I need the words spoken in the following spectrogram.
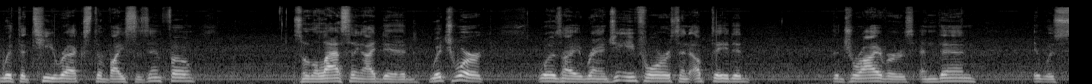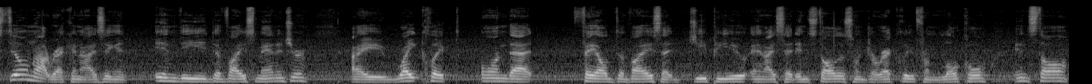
with the T-Rex devices info. So the last thing I did, which worked, was I ran GeForce and updated the drivers, and then it was still not recognizing it in the device manager. I right-clicked on that failed device at GPU, and I said install this one directly from local install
